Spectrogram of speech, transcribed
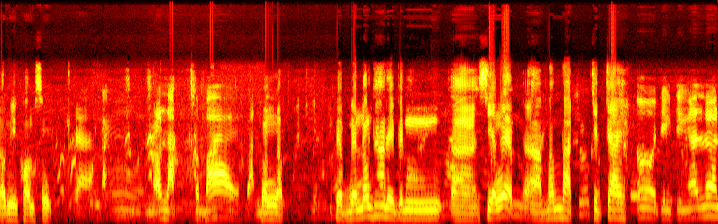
เรามีความสุขจะโอ้นอนหลับสบายฝันนอนหลับเปรียบเหมือนน้องท่าเนี่ยเป็นอ่าเสียงแบบอ่าบำบัดจิตใจ เออจริงๆอะเรื่อง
